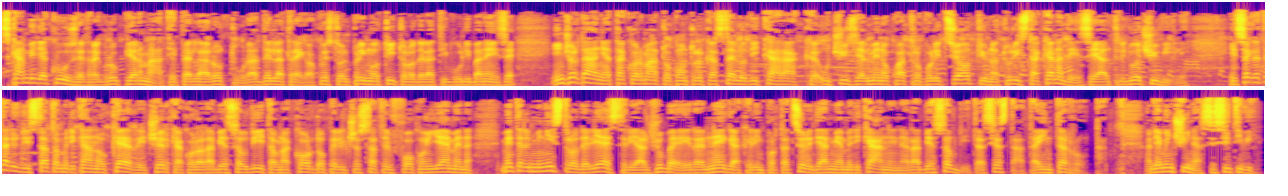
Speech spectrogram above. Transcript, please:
Scambi di accuse tra gruppi armati per la rottura della tregua. Questo è il primo titolo della TV libanese. In Giordania, attacco armato contro il castello di Karak, uccisi almeno quattro poliziotti, una turista canadese e altri due civili. Il segretario di Stato americano Kerry cerca con l'Arabia Saudita un accordo per il cessate il fuoco in Yemen, mentre il ministro degli esteri Al-Jubeir nega che l'importazione di armi americane in Arabia Saudita sia stata interrotta. Andiamo in Cina, CCTV.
